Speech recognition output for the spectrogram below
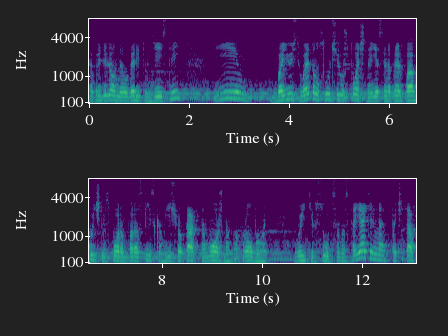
определенный алгоритм действий и боюсь в этом случае уж точно, если, например, по обычным спорам по распискам еще как-то можно попробовать выйти в суд самостоятельно, почитав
